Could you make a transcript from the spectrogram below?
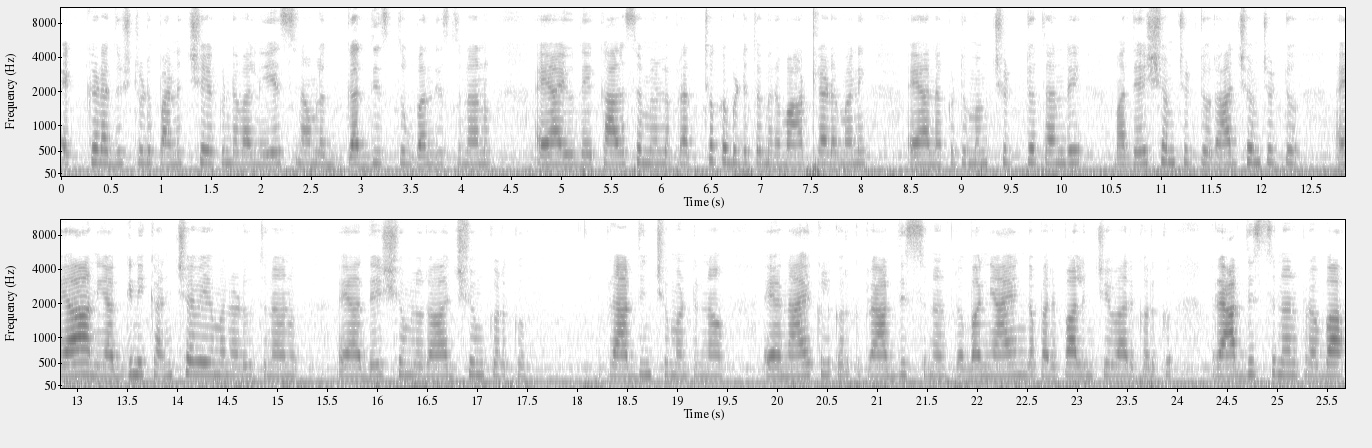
ఎక్కడ దుష్టుడు పని చేయకుండా వాళ్ళని ఏ స్నామంలో గద్దిస్తూ బంధిస్తున్నాను. అయా ఉదయ కాల సమయంలో ప్రతి ఒక్క బిడ్డతో మీరు మాట్లాడమని. అయా నా కుటుంబం చుట్టూ తండ్రి మా దేశం చుట్టూ రాజ్యం చుట్టూ అయా నీ అగ్ని కంచవేయమని అడుగుతున్నాను. అయా దేశంలో రాజ్యం కొరకు ప్రార్థించమంటున్నావు. అయా నాయకుల కొరకు ప్రార్థిస్తున్నాను ప్రభా. న్యాయంగా పరిపాలించే వారి కొరకు ప్రార్థిస్తున్నాను ప్రభా.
